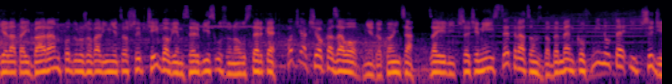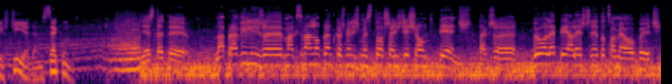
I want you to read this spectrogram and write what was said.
Gielata i Baran podróżowali nieco szybciej, bowiem serwis usunął usterkę, choć jak się okazało nie do końca. Zajęli trzecie miejsce, tracąc do bębenków minutę i 31 sekund. Niestety naprawili, że maksymalną prędkość mieliśmy 165, także było lepiej, ale jeszcze nie to co miało być.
